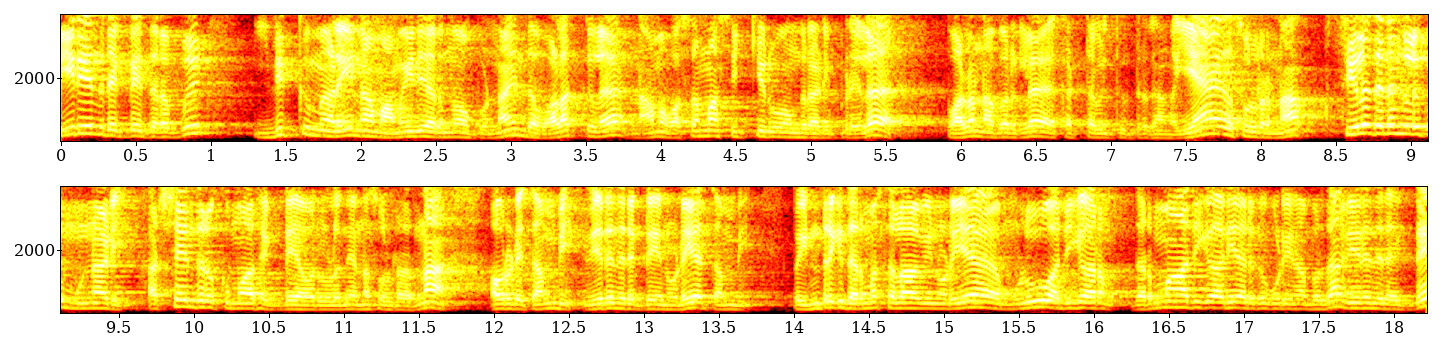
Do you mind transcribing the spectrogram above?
வீரேந்திர ஹெக்டே தரப்பு இதுக்கு மேலேயும் நாம் அமைதியாக இருந்தோம் அப்படின்னா இந்த வழக்கில் நாம் வசமாக சிக்கிடுவோங்கிற அடிப்படையில் பல நபர்களை கட்டவிழ்த்துட்ருக்காங்க ஏன் இதை சொல்கிறேன்னா சில தினங்களுக்கு முன்னாடி ஹர்ஷேந்திரகுமார் ஹெக்டே அவர்கள் வந்து என்ன சொல்கிறாருன்னா அவருடைய தம்பி வீரேந்திர ஹெக்டேனுடைய தம்பி. இப்போ இன்றைக்கு தர்மஸ்தலாவினுடைய முழு அதிகாரம் தர்மாதிகாரியாக இருக்கக்கூடிய நபர் தான் வீரேந்திர ஹெக்டே.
